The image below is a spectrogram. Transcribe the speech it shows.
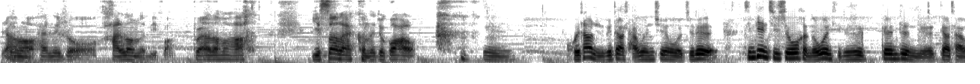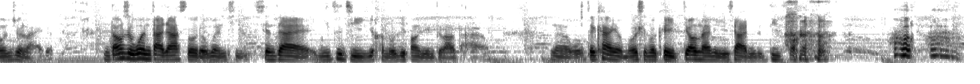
然后嗯还有那种寒冷的地方，不然的话，一上来可能就挂了。嗯，回到你那个调查问卷，我觉得今天其实有很多问题就是跟着你的调查问卷来的。你当时问大家所有的问题，现在你自己很多地方已经得到答案了。那我再看有没有什么可以刁难你一下你的地方。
